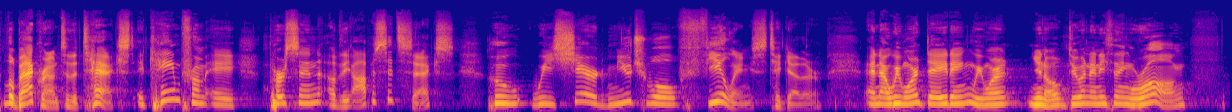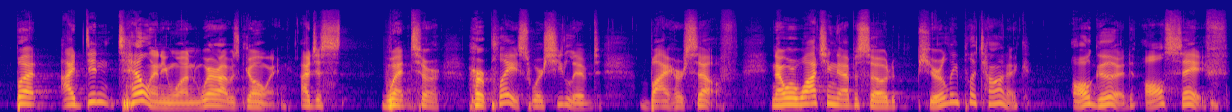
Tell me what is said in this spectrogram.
A little background to the text it came from a person of the opposite sex who we shared mutual feelings together. And now we weren't dating, we weren't, you know, doing anything wrong, but I didn't tell anyone where I was going. I just went to her place where she lived by herself. Now we're watching the episode purely platonic, all good, all safe.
